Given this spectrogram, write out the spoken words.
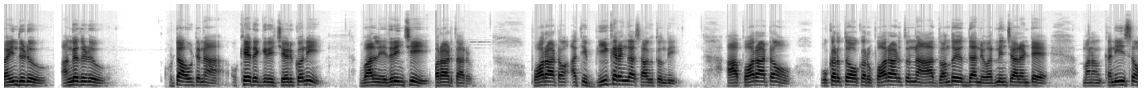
బైందుడు అంగదుడు హుటాహుటిన ఒకే దగ్గరికి చేరుకొని వాళ్ళని ఎదిరించి పోరాడతారు. పోరాటం అతి భీకరంగా సాగుతుంది. ఆ పోరాటం ఒకరితో ఒకరు పోరాడుతున్న ఆ ద్వంద్వ యుద్ధాన్ని వర్ణించాలంటే మనం కనీసం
